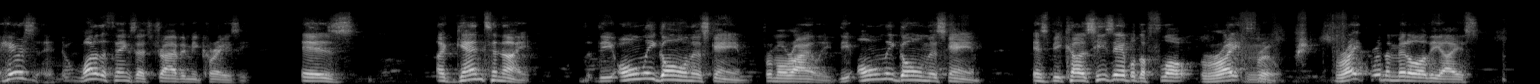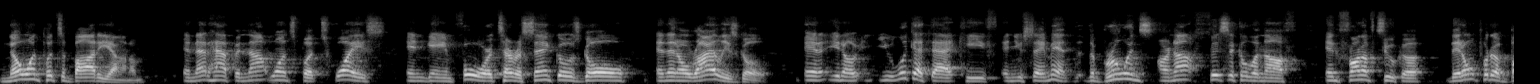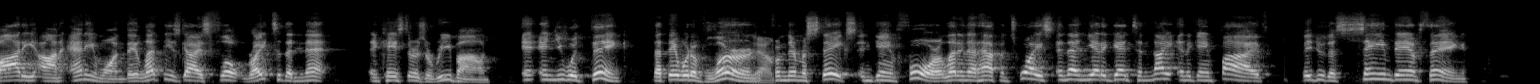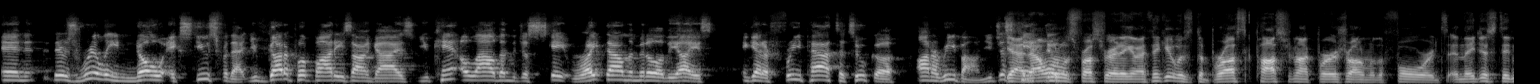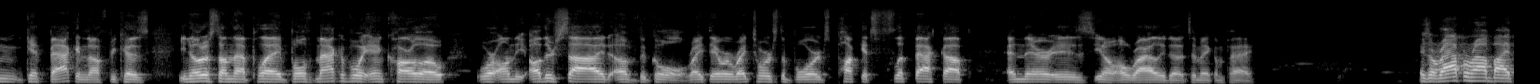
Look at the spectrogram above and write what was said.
here's one of the things that's driving me crazy is again tonight, the only goal in this game from O'Reilly, the only goal in this game is because he's able to float right mm. through, right through the middle of the ice. No one puts a body on him. And that happened not once, but twice in game four Tarasenko's goal and then O'Reilly's goal. And, you know, you look at that, Keefe, and you say, man, the Bruins are not physical enough in front of Tuukka. They don't put a body on anyone. They let these guys float right to the net in case there's a rebound. And, and you would think that they would have learned yeah. from their mistakes in game four, letting that happen twice. And then yet again tonight in a game five, they do the same damn thing. And there's really no excuse for that. You've got to put bodies on guys. You can't allow them to just skate right down the middle of the ice and get a free path to Tuukka on a rebound. You just yeah, that one it. was frustrating, and I think it was DeBrusk, Pastrnak, Bergeron were the forwards, and they just didn't get back enough because you noticed on that play both McAvoy and Carlo were on the other side of the goal, right? They were right towards the boards. Puck gets flipped back up, and there is you know O'Reilly to to make them pay. There's a wraparound by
